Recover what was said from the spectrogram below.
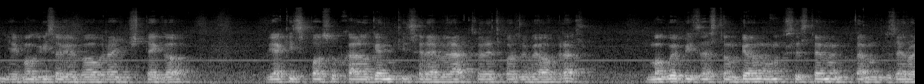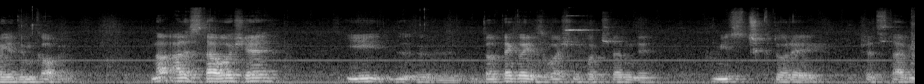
nie mogli sobie wyobrazić tego, w jaki sposób halogenki srebra, które tworzyły obraz, mogły być zastąpione systemem tam zero-jedynkowym. No ale stało się i y, do tego jest właśnie potrzebny mistrz, który przedstawi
